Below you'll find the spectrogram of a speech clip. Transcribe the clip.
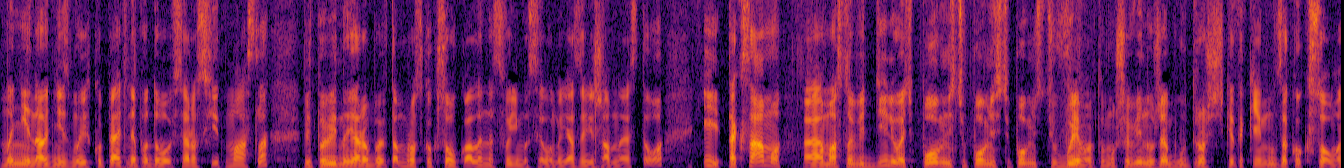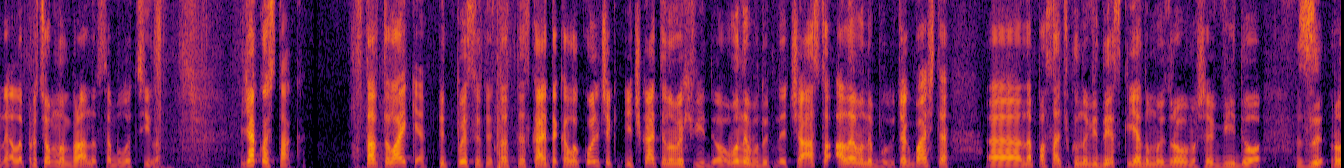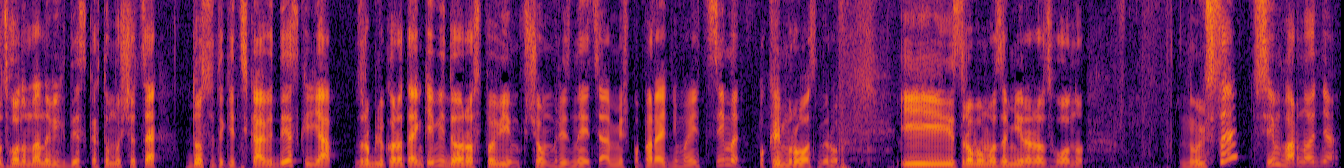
мені на одній з моїх Q5 не подобався розхід масла. Відповідно, я робив там розкоксовку, але не своїми силами. Я заїжджав на СТО. І так само е, масловідділювач повністю, повністю, повністю вимив, тому що він вже був трошечки такий, ну, закоксований, але при цьому мембрани все було ціле. Якось так. Ставте лайки, підписуйтесь, натискайте колокольчик і чекайте нових відео. Вони будуть не часто, але вони будуть. Як бачите, е, на посадку нові диски. Я думаю, зробимо ще відео з розгоном на нових дисках, тому що це досить таки цікаві диски. Я зроблю коротеньке відео, розповім, в чому різниця між попередніми і цими, окрім розміру. І зробимо заміри розгону. Ну і все. Всім гарного дня!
